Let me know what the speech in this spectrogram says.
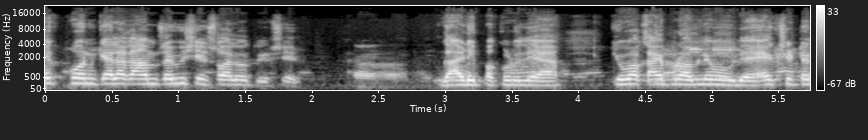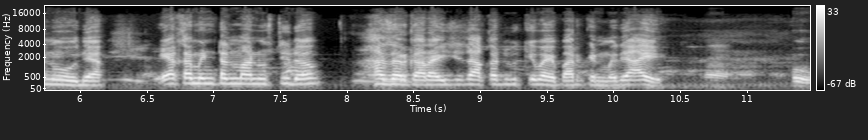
एक फोन केला का आमचा विषय सॉल्व्ह होतो शेट. गाडी पकडू द्या किंवा काय प्रॉब्लेम होऊ द्या ऍक्सिडेंट होऊ द्या. एका मिनिटात माणूस तिथं हजर करायची ताकद विकीबाई पार्किंगमध्ये आहे. हो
